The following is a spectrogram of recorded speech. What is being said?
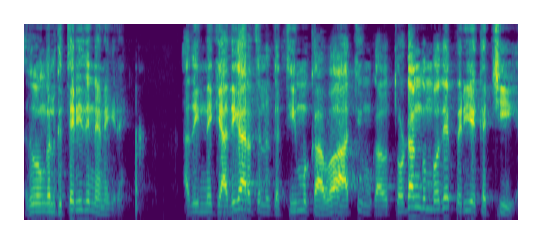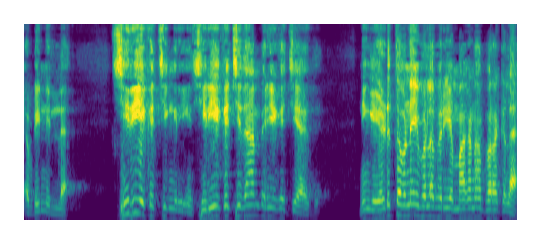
அது உங்களுக்கு தெரியுதுன்னு நினைக்கிறேன். அது இன்னைக்கு அதிகாரத்தில் இருக்க திமுகவோ அதிமுகவோ தொடங்கும் போதே பெரிய கட்சி அப்படின்னு இல்லை. சிறிய கட்சிங்கிறீங்க. சிறிய கட்சி தான் பெரிய கட்சி ஆகுது நீங்க எடுத்தவனே இவ்வளவு பெரிய மகனா பிறக்கல.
